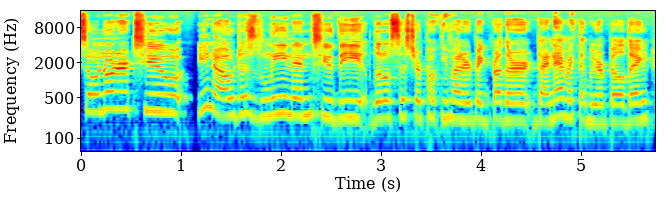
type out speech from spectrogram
So in order to, you know, just lean into the little sister poking fun at her big brother dynamic that we were building,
